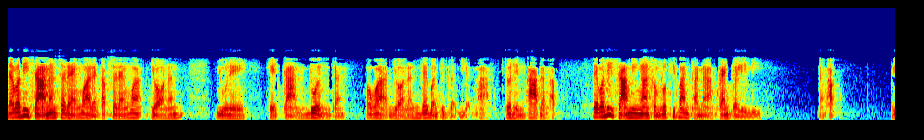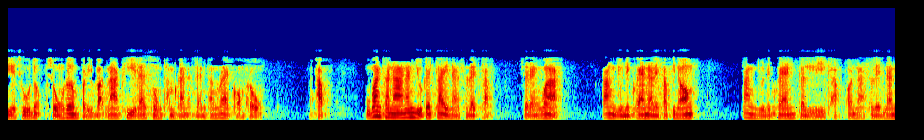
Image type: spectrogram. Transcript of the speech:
ในวันที่สามนั้นแสดงว่าอะไรครับ แสดงว่ายอนนั้นอยู่ใน เหตุการณ์ด้วยเหมือนกัน เพราะว่ายอนั้นได้บันทึกละเอียดมาก จนเห็นภาพนะครับในวันที่สามมีงานสมรสที่บ้านคานาแคว้นกาลิลีนะครับพระเยซูทรงเริ่มปฏิบัติหน้าที่และทรงทำการอัศจรรย์ครั้งแรกของพระองค์นะครับหมู่บ้านคานานั้นอยู่ใกล้ๆนาซาเรตครับ แสดงว่าตั้งอยู่ในแคว้นอะไรครับ พี่น้องตั้งอยู่ในแคว้นกาลิลีครับ เพราะนาซาเรตนั้น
